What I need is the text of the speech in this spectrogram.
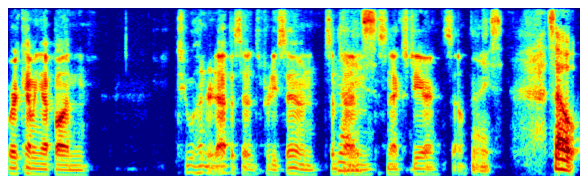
we're coming up on 200 episodes pretty soon, sometime Nice. this next year. So nice. So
